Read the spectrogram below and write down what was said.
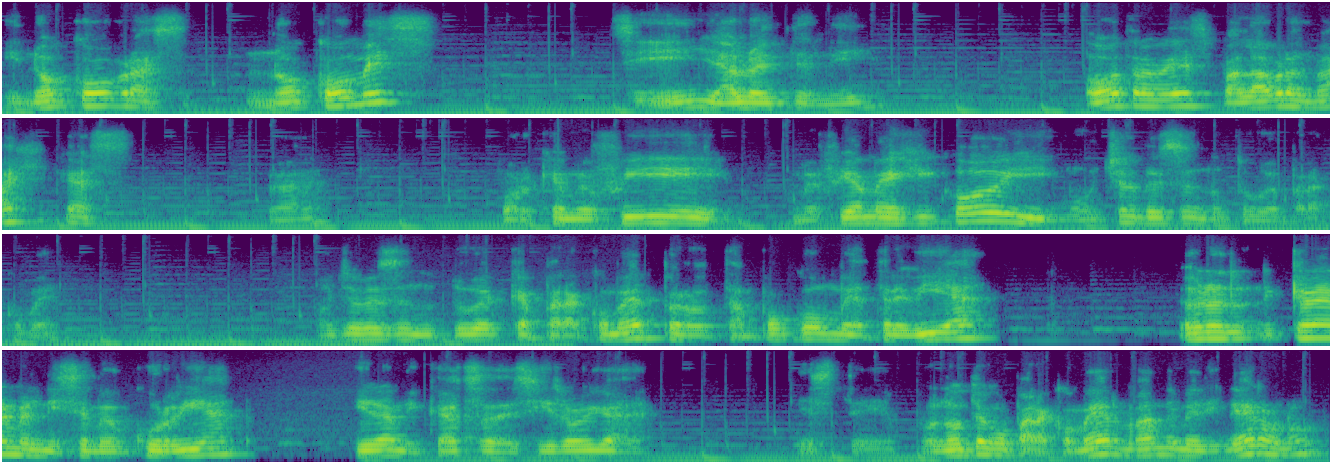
y no cobras, no comes, sí, ya lo entendí. Otra vez, palabras mágicas, porque me fui, me fui a México y muchas veces no tuve para comer. Muchas veces no tuve para comer, pero tampoco me atrevía. créanme, ni se me ocurría ir a mi casa a decir, oiga, este, pues no tengo para comer, mándeme dinero, ¿no?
